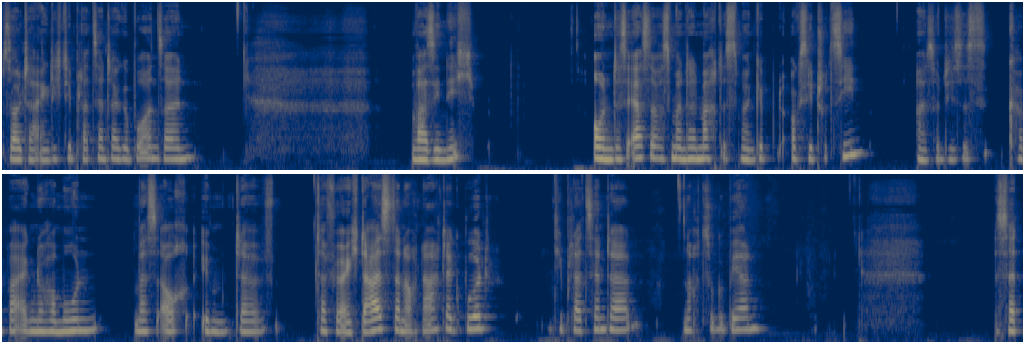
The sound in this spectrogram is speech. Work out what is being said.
sollte eigentlich die Plazenta geboren sein. War sie nicht. Und das Erste, was man dann macht, ist, man gibt Oxytocin, also dieses körpereigene Hormon, was auch eben da, dafür eigentlich da ist, dann auch nach der Geburt die Plazenta noch zu gebären. Es hat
